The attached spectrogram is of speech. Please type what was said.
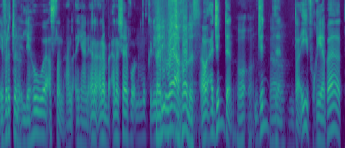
إيفرتون اللي هو أصلا يعني أنا أنا أنا شايفه إنه ممكن فريق واقع خالص. جدا. جدا. أوه. ضعيف وغيابات.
